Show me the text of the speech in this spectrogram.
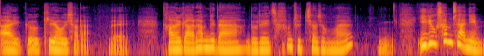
아이고, 귀여우셔라. 네. 가을가을 합니다. 노래 참 좋죠, 정말. 음. 2634님.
